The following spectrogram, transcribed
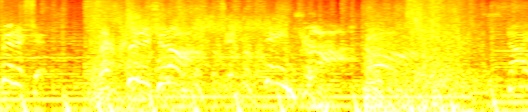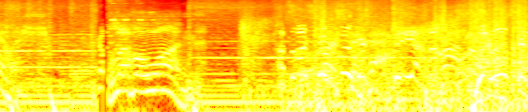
finish it! Let's finish it off! Danger. Stylish. Level one. First attack. Level two.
